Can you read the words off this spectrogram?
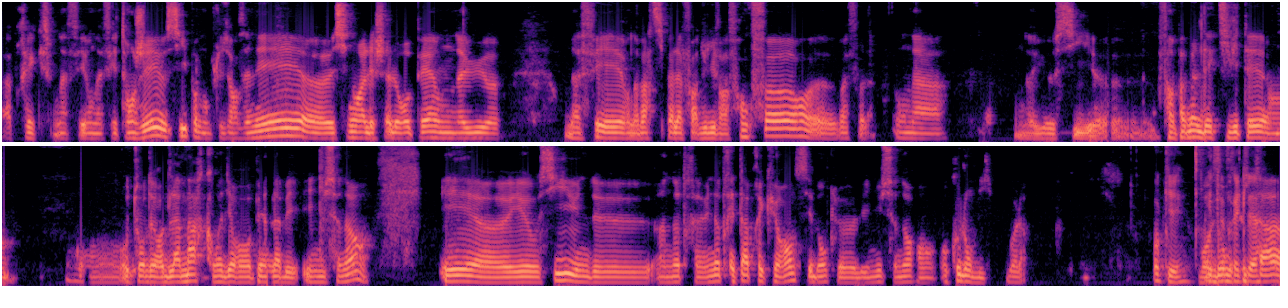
après, qu'est-ce qu'on a fait? On a fait Tanger aussi pendant plusieurs années. sinon, à l'échelle européenne, on a eu, on a fait, on a participé à la foire du livre à Francfort. voilà. On a, eu aussi, enfin, pas mal d'activités autour de, la marque, on va dire European Lab et, et Nuit Sonore. Euh, et, aussi une, de, un autre, une autre étape récurrente, c'est donc les nuits sonores en, Colombie. Voilà. Ok, bon, c'est très clair. Ça,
